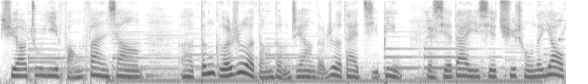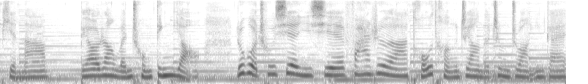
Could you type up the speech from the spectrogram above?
需要注意防范像呃登革热等等这样的热带疾病，携带一些驱虫的药品呐，不要让蚊虫叮咬。如果出现一些发热啊、头疼这样的症状，应该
